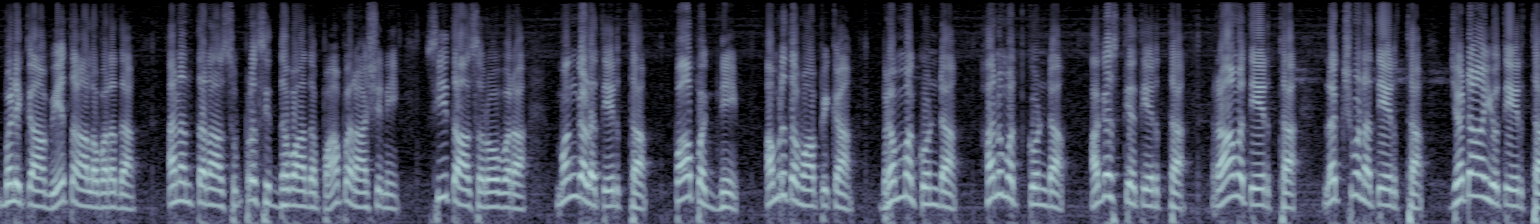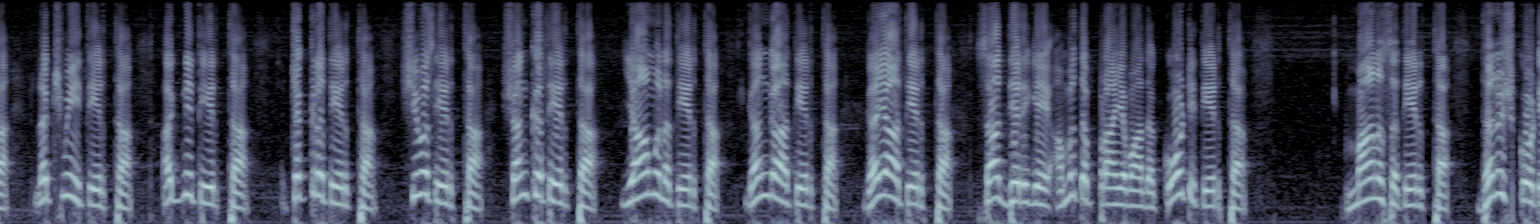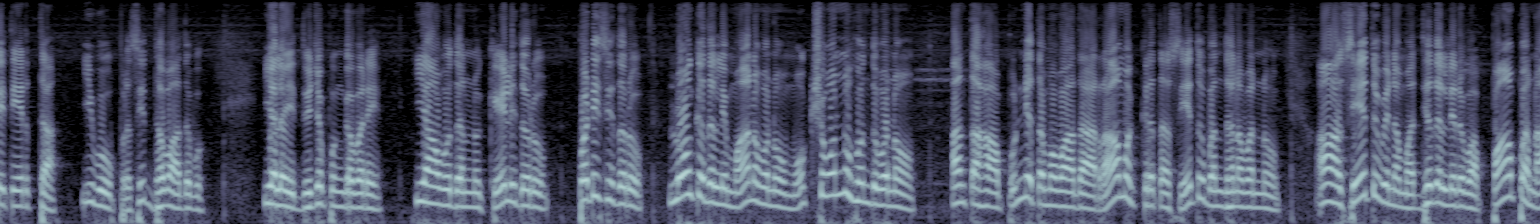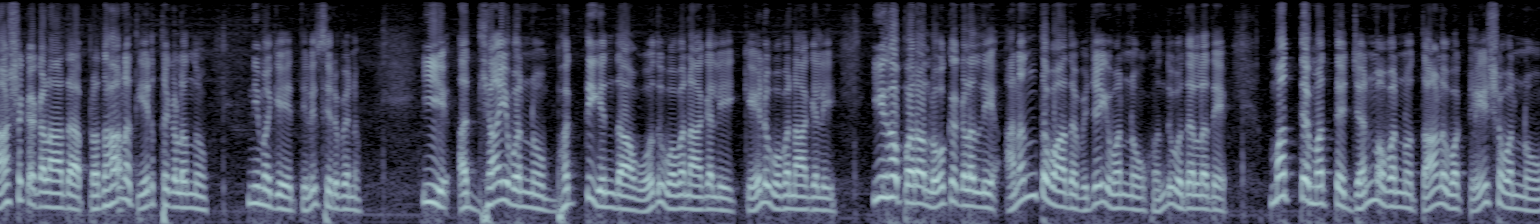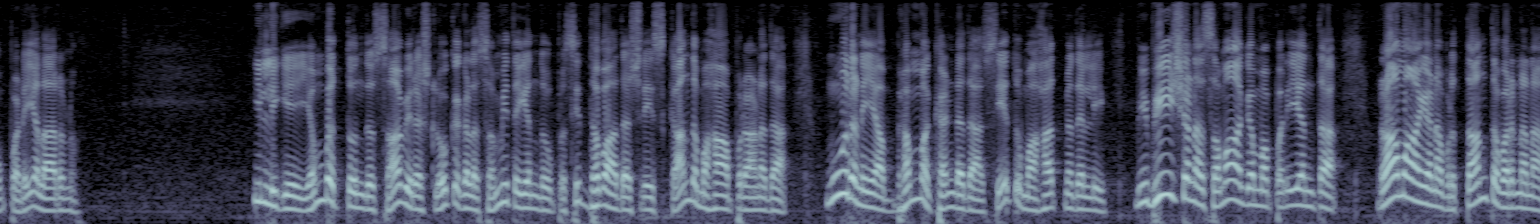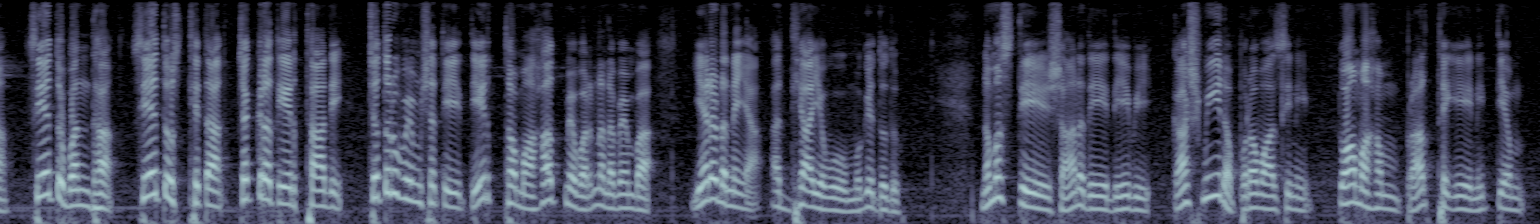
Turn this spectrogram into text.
ಬಳಿಕ ವೇತಾಲವರದ ಅನಂತರ ಸುಪ್ರಸಿದ್ಧವಾದ ಪಾಪನಾಶಿನಿ ಸೀತಾ ಸರೋವರ ಮಂಗಳತೀರ್ಥ ಪಾಪಗ್ನಿ ಅಮೃತಮಾಪಿಕ, ಬ್ರಹ್ಮಕೊಂಡ, ಹನುಮತ್ಕೊಂಡ ಅಗಸ್ತ್ಯ ತೀರ್ಥ ರಾಮತೀರ್ಥ ಲಕ್ಷ್ಮಣ ತೀರ್ಥ ಜಟಾಯುತೀರ್ಥ ಲಕ್ಷ್ಮೀತೀರ್ಥ ಅಗ್ನಿತೀರ್ಥ ಚಕ್ರತೀರ್ಥ ಶಿವತೀರ್ಥ ಶಂಖತೀರ್ಥ ಯಾಮುನ ತೀರ್ಥ ಗಂಗಾತೀರ್ಥ ಗಯಾತೀರ್ಥ ಸಾಧ್ಯರಿಗೆ ಅಮೃತಪ್ರಾಯವಾದ ಕೋಟಿ ತೀರ್ಥ, ಮಾನಸ ತೀರ್ಥ ಧನುಷ್ಕೋಟಿ ತೀರ್ಥ, ಇವು ಪ್ರಸಿದ್ಧವಾದವು. ಎಲೈ ದ್ವಿಜಪುಂಗವರೇ, ಯಾವುದನ್ನು ಕೇಳಿದರೂ, ಪಠಿಸಿದರೂ, ಲೋಕದಲ್ಲಿ ಮಾನವನು ಮೋಕ್ಷವನ್ನು ಹೊಂದುವನೋ, ಅಂತಹ ಪುಣ್ಯತಮವಾದ ರಾಮಕೃತ ಸೇತುಬಂಧನವನ್ನು ಆ ಸೇತುವಿನ ಮಧ್ಯದಲ್ಲಿರುವ ಪಾಪನಾಶಕಗಳಾದ ಪ್ರಧಾನ ತೀರ್ಥಗಳನ್ನು ನಿಮಗೆ ತಿಳಿಸಿರುವೆನು. ಈ ಅಧ್ಯಾಯವನ್ನು ಭಕ್ತಿಯಿಂದ ಓದುವವನಾಗಲಿ, ಕೇಳುವವನಾಗಲಿ ಇಹಪರ ಲೋಕಗಳಲ್ಲಿ ಅನಂತವಾದ ವಿಜಯವನ್ನು ಹೊಂದುವುದಲ್ಲದೆ ಮತ್ತೆ ಮತ್ತೆ ಜನ್ಮವನ್ನು ತಾಳುವ ಕ್ಲೇಶವನ್ನು ಪಡೆಯಲಾರನು. ಇಲ್ಲಿಗೆ ಎಂಬತ್ತೊಂದು ಸಾವಿರ ಶ್ಲೋಕಗಳ ಸಂಹಿತೆಯೆಂದು ಪ್ರಸಿದ್ಧವಾದ ಶ್ರೀ ಸ್ಕಾಂದ ಮಹಾಪುರಾಣದ ಮೂರನೆಯ ಬ್ರಹ್ಮಖಂಡದ ಸೇತು ಮಹಾತ್ಮ್ಯದಲ್ಲಿ ವಿಭೀಷಣ ಸಮಾಗಮ ಪರ್ಯಂತ ರಾಮಾಯಣ ವೃತ್ತಾಂತ ವರ್ಣನ ಸೇತುಬಂಧ ಸೇತುಸ್ಥಿತ ಚಕ್ರತೀರ್ಥಾದಿ, ಚತುರ್ವಿಂಶತಿ ತೀರ್ಥ ಮಹಾತ್ಮ್ಯ ವರ್ಣನವೆಂಬ ಎರಡನೆಯ ಅಧ್ಯಾಯವು ಮುಗಿದುದು. ನಮಸ್ತೆ ಶಾರದೆ ದೇವಿ, ಕಾಶ್ಮೀರ ಪುರವಾಸಿನಿ, ತ್ವಾಮಹಂ ಪ್ರಾರ್ಥೆಯೇ ನಿತ್ಯಂ.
